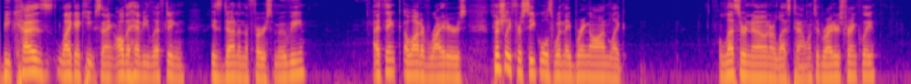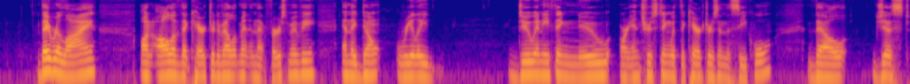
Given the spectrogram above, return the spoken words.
because like I keep saying, all the heavy lifting is done in the first movie. I think a lot of writers, especially for sequels, when they bring on like lesser known or less talented writers, frankly, they rely on all of that character development in that first movie, and they don't really do anything new or interesting with the characters in the sequel. They'll just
